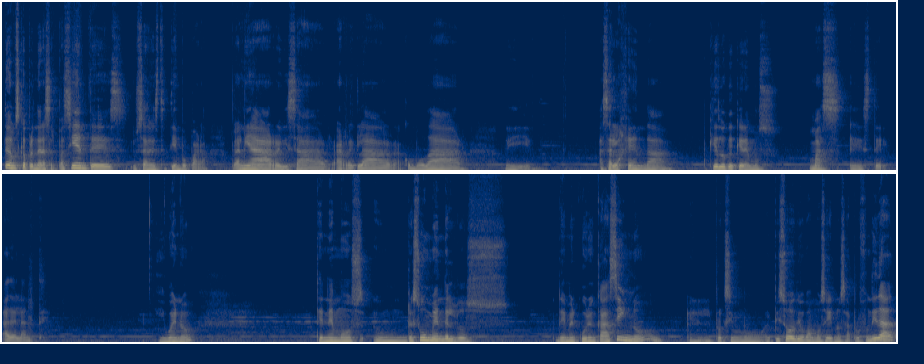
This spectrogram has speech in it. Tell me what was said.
tenemos que aprender a ser pacientes, usar este tiempo para planear, revisar, arreglar, acomodar, eh, hacer la agenda, qué es lo que queremos más este, adelante. Y bueno, tenemos un resumen de los de Mercurio en cada signo, el próximo episodio vamos a irnos a profundidad.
